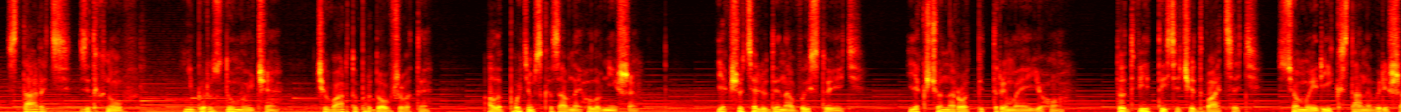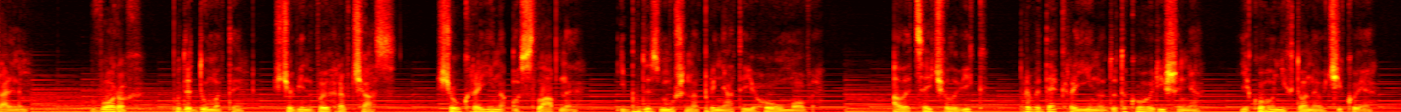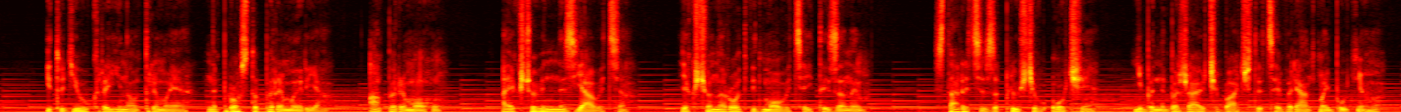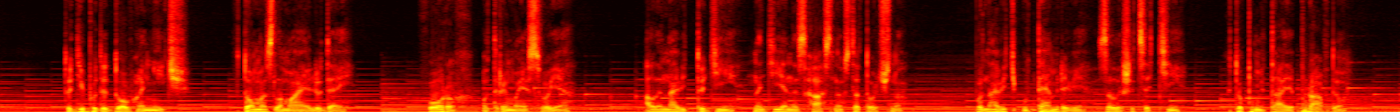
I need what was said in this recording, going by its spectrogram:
Старець зітхнув, ніби роздумуючи, чи варто продовжувати, але потім сказав найголовніше: якщо ця людина вистоїть, якщо народ підтримає його, то 2027 рік стане вирішальним. Ворог буде думати, що він виграв час, що Україна ослабне і буде змушена прийняти його умови. Але цей чоловік приведе країну до такого рішення, якого ніхто не очікує. І тоді Україна отримає не просто перемир'я, а перемогу. А якщо він не з'явиться, якщо народ відмовиться йти за ним, старець заплющив очі, ніби не бажаючи бачити цей варіант майбутнього. Тоді буде довга ніч, втома зламає людей, ворог отримає своє. Але навіть тоді надія не згасне остаточно, бо навіть у темряві залишаться ті, хто пам'ятає правду.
